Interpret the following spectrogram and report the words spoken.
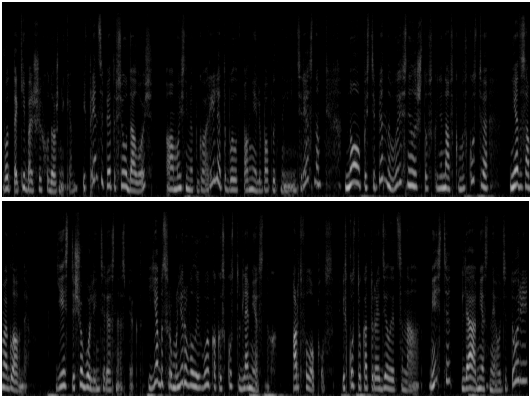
Вот такие большие художники. И, в принципе, это все удалось. А мы с ними поговорили, это было вполне любопытно и интересно, но постепенно выяснилось, что в скандинавском искусстве не это самое главное. Есть еще более интересный аспект. И я бы сформулировала его как искусство для местных. Art for Locals. Искусство, которое делается на месте, для местной аудитории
